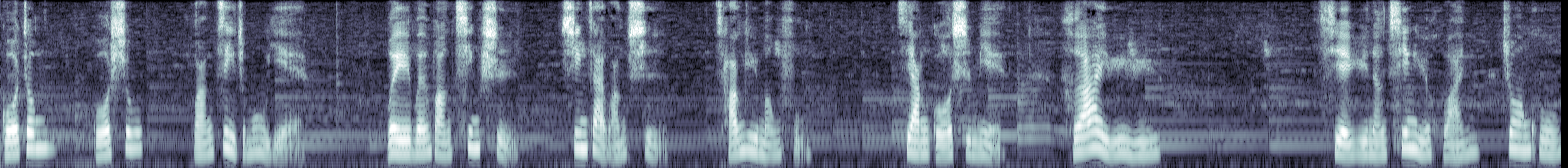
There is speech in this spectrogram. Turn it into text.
国中、国叔、王季之墓也。为文王亲事，勋在王室。”藏于蒙府，将国事灭，何爱于虞？且虞能轻于桓庄乎？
